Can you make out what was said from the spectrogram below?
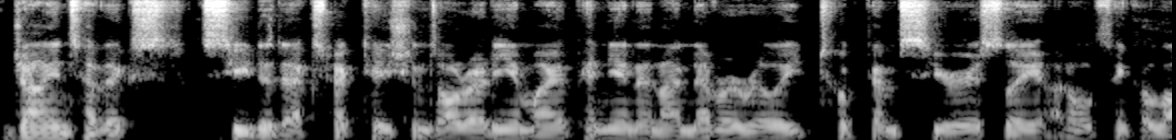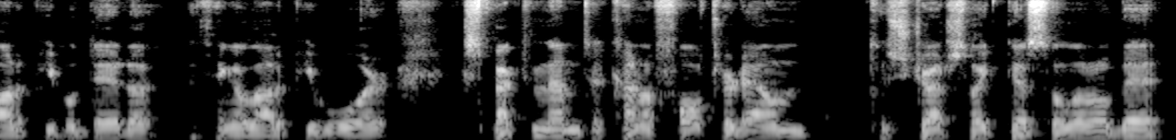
The Giants have exceeded expectations already, in my opinion, and I never really took them seriously. I don't think a lot of people did. I think a lot of people were expecting them to kind of falter down the stretch like this a little bit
